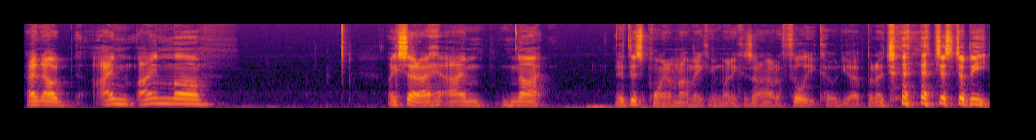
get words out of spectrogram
And now I'm I'm uh, like I said, I I'm not at this point. I'm not making money because I don't have an affiliate code yet. But I, just to be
